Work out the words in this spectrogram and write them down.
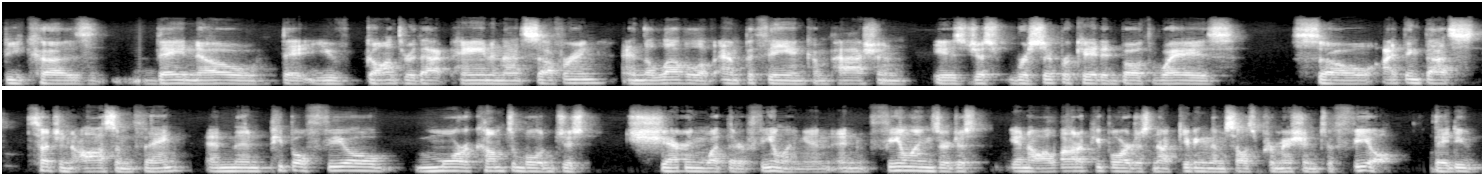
because they know that you've gone through that pain and that suffering and the level of empathy and compassion is just reciprocated both ways. So i think that's such an awesome thing. And then people feel more comfortable just sharing what they're feeling and and feelings are just you know a lot of people are just not giving themselves permission to feel. They do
